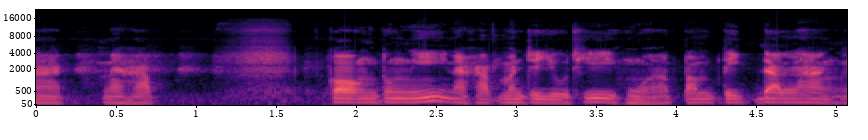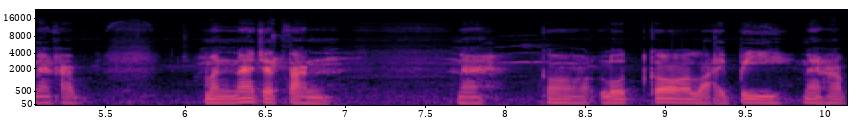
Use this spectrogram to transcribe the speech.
มากนะครับ กองตรงนี้นะครับ มันจะอยู่ที่หัวปั๊มติ๊กด้านล่างนะครับ มันน่าจะตัน นะก็รถก็หลายปีนะครับ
